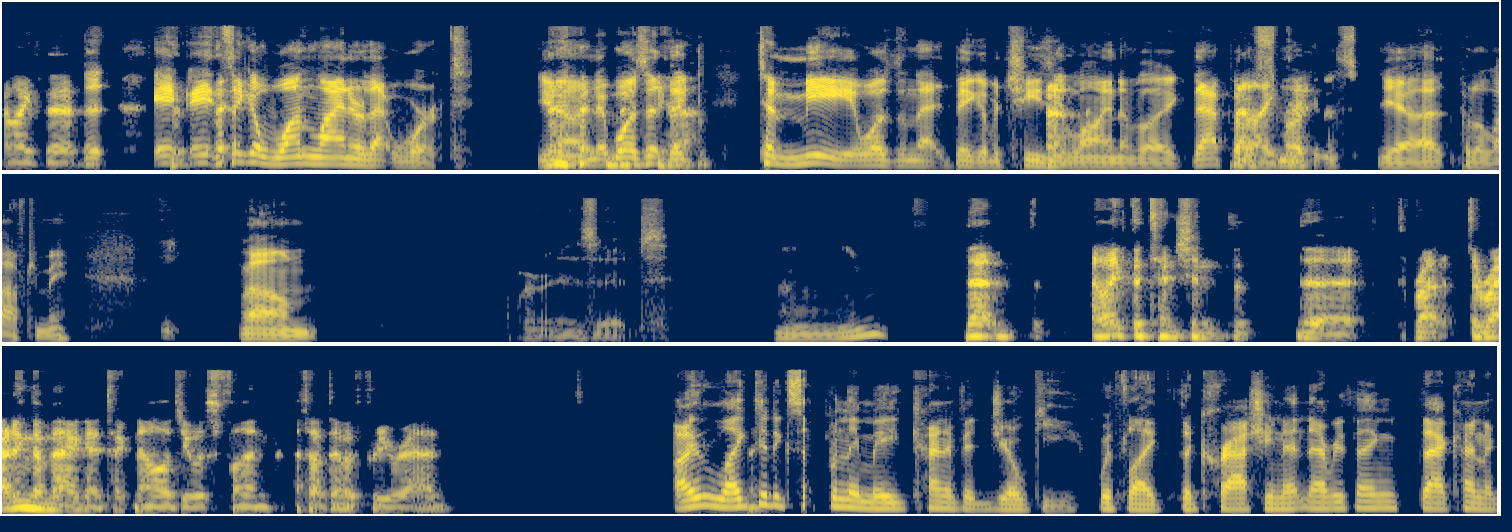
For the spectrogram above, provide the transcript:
i like that Uh, It, it's like a one liner that worked, you know, and it wasn't Yeah. like to me, it wasn't that big of a cheesy Uh, line of like that put I a smirk it. in his yeah, that put a laugh to me. Um, where is it? Um, that i like the tension the the the, the riding the magnet technology was fun i thought that was pretty rad I liked it except when they made kind of it jokey with like the crashing it and everything. That kind of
